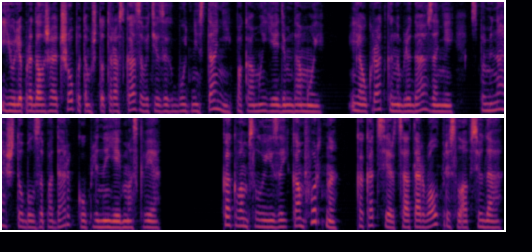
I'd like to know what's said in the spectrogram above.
Юля продолжает шепотом что-то рассказывать из их будней станей, пока мы едем домой. Я украдкой наблюдаю за ней, вспоминая, что был за подарок, купленный ей в Москве. «Как вам с Луизой? Комфортно?» Как от сердца оторвал, прислав сюда.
